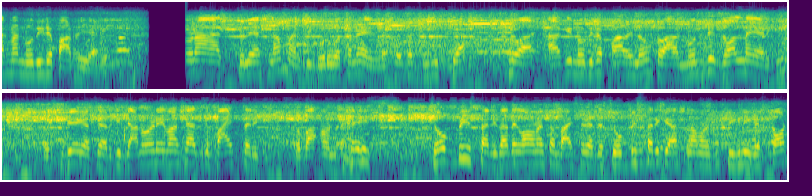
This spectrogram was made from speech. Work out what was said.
এখন নদীটা পার হয়ে যাবে। আমরা চলে আসলাম আর কি গরু বাতানে দেখো তো আর কি নদীটা পার হইলাম, তো আর নদীতে জল নাই আর কি। শুকিয়ে গেছে আর কি। জানুয়ারি মাসে আজকে বাইশ তারিখ। তো এই চব্বিশ তারিখ তাতে অনেক সময় বাইশ তারিখ আছে। চব্বিশ তারিখে আসলাম আর কি পিকনিক স্পট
